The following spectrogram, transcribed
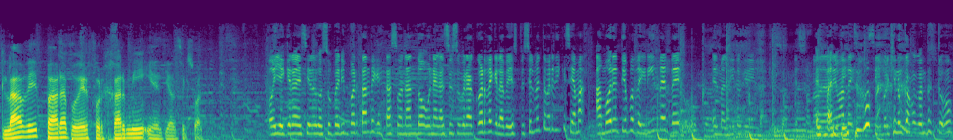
clave para poder forjar mi identidad sexual. Oye, quiero decir algo súper importante que está sonando una canción súper acorde que la pedí especialmente para ti que se llama Amor en tiempos de Grinder de El maldito Kevin. Eso, ¿no? ¿El De de- maldito? Sí, porque nunca me contestó.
